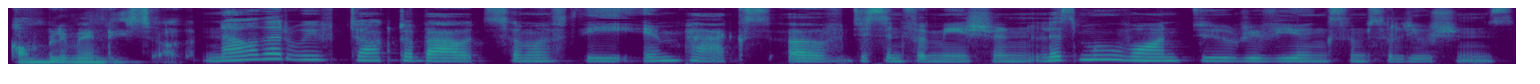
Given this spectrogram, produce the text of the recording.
complement each other. Now that we've talked about some of the impacts of disinformation let's move on to reviewing some solutions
